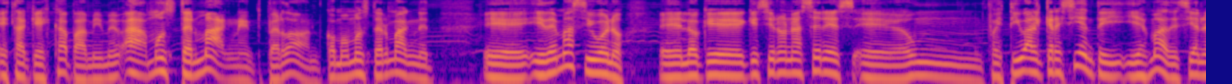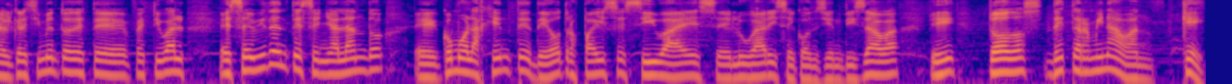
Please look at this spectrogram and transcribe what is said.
esta que escapa a mí, me- ah, Monster Magnet, perdón, como Monster Magnet eh, y demás, y bueno, eh, lo que quisieron hacer es eh, un festival creciente y, es más, decían el crecimiento de este festival es evidente señalando eh, cómo la gente de otros países iba a ese lugar y se concientizaba y todos determinaban que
